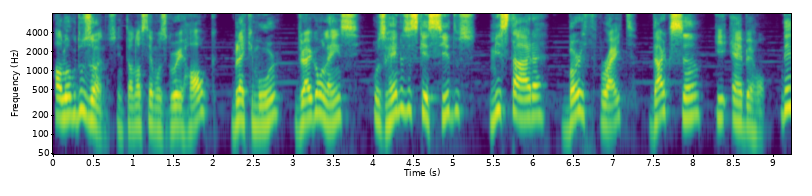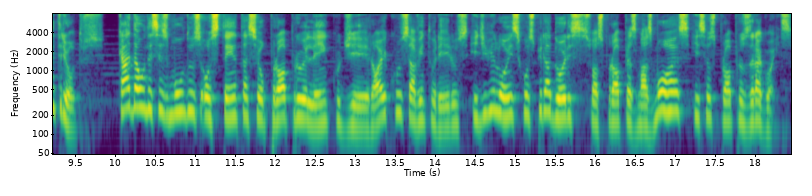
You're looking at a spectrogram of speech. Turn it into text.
ao longo dos anos. Então nós temos Greyhawk, Blackmoor, Dragonlance, Os Reinos Esquecidos, Mistara, Birthright, Dark Sun e Eberron, dentre outros. Cada um desses mundos ostenta seu próprio elenco de heróicos aventureiros e de vilões conspiradores, suas próprias masmorras e seus próprios dragões.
